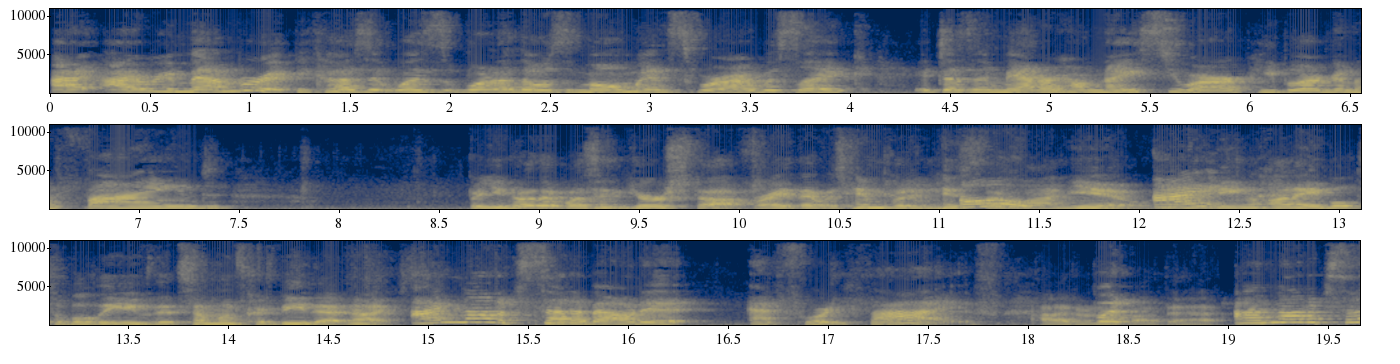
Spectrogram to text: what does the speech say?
I, I remember it because it was one of those moments where I was like, it doesn't matter how nice you are, people are going to find. But you know that wasn't your stuff, right? That was him putting his Oh, stuff on you. Him I- being unable to believe that someone could be that nice. I'm not upset about it at 45. I don't But know about that. I'm not upset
